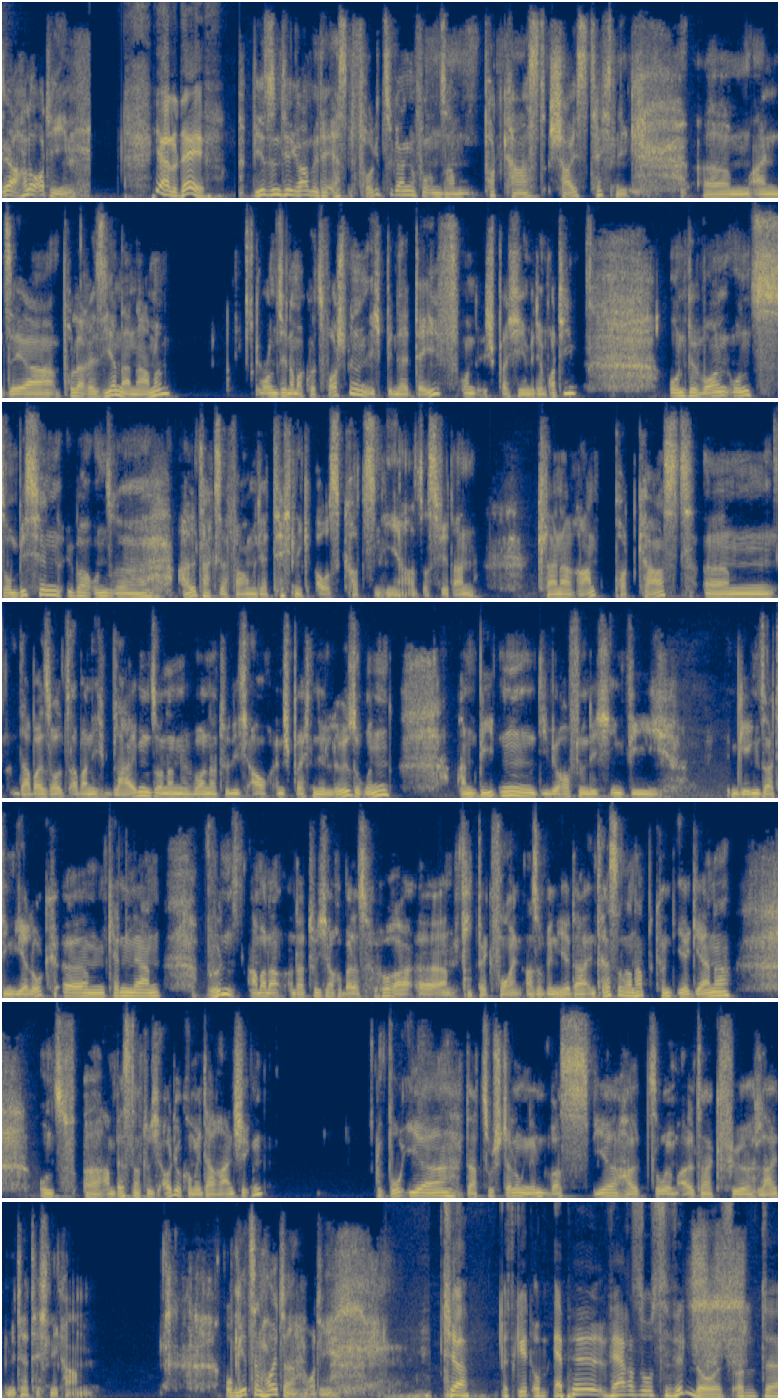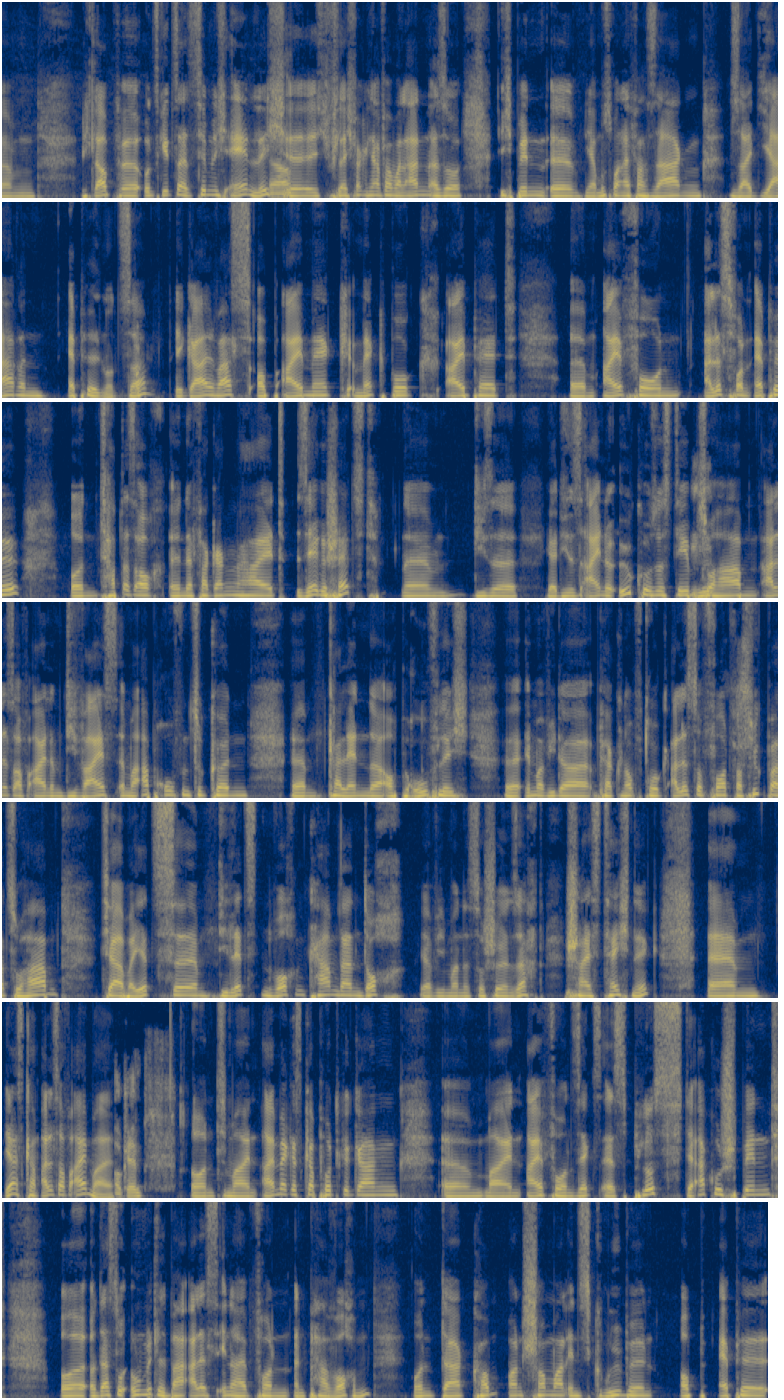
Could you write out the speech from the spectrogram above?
Ja, hallo Otti. Ja, hallo Dave. Wir sind hier gerade mit der ersten Folge zugange von unserem Podcast Scheiß Technik. Ähm, ein sehr polarisierender Name. Wollen Sie noch mal kurz vorstellen? Ich bin der Dave und ich spreche hier mit dem Otti. Und wir wollen uns so ein bisschen über unsere Alltagserfahrung mit der Technik auskotzen hier. Also es wird ein kleiner Rand-Podcast. Ähm, dabei soll es aber nicht bleiben, sondern wir wollen natürlich auch entsprechende Lösungen anbieten, die wir hoffentlich irgendwie im gegenseitigen Dialog ähm, kennenlernen, würden aber da natürlich auch über das Hörerfeedback äh, freuen. Also wenn ihr da Interesse dran habt, könnt ihr gerne uns äh, am besten natürlich Audiokommentare einschicken wo ihr dazu Stellung nimmt, was wir halt so im Alltag für Leid mit der Technik haben. Worum geht's denn heute, Otti? Tja, es geht um Apple versus Windows und ähm, ich glaube, äh, uns geht's da ziemlich ähnlich. Ja. Äh, ich, vielleicht fange ich einfach mal an. Also ich bin, äh, ja, muss man einfach sagen, seit Jahren Apple-Nutzer. Egal was, ob iMac, MacBook, iPad, ähm, iPhone, alles von Apple und habe das auch in der Vergangenheit sehr geschätzt. Ähm, diese, ja, dieses eine Ökosystem mhm. zu haben, alles auf einem Device immer abrufen zu können, ähm, Kalender auch beruflich, äh, immer wieder per Knopfdruck alles sofort verfügbar zu haben. Tja, aber jetzt, äh, die letzten Wochen kam dann doch, ja, wie man es so schön sagt, scheiß Technik. Ähm, ja, es kam alles auf einmal. Okay. Und mein iMac ist kaputt gegangen, ähm, mein iPhone 6s Plus, der Akku spinnt äh, und das so unmittelbar alles innerhalb von ein paar Wochen. Und da kommt man schon mal ins Grübeln, ob Apple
